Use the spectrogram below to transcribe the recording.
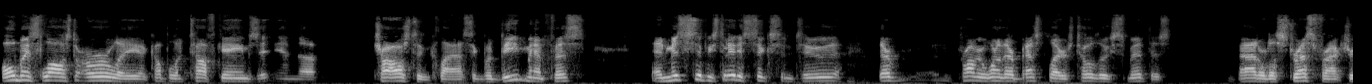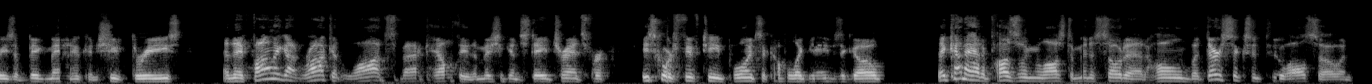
Ole Miss lost early, a couple of tough games in the Charleston Classic, but beat Memphis. And Mississippi State is six and two. They're probably one of their best players, Tolu Smith, has battled a stress fracture. He's a big man who can shoot threes. And they finally got Rocket Watts back healthy, the Michigan State transfer. He scored 15 points a couple of games ago. They kind of had a puzzling loss to Minnesota at home, but they're six and two also. And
